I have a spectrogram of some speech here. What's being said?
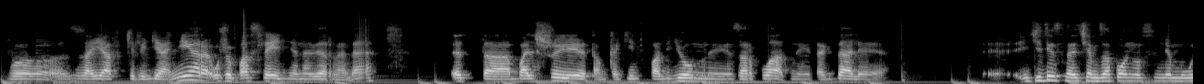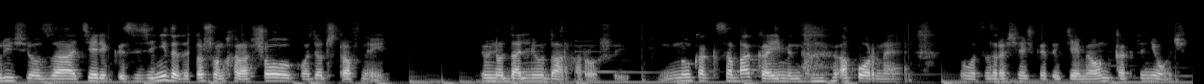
в заявке легионера, уже последнее, наверное, да. Это большие там какие-нибудь подъемные, зарплатные и так далее единственное, чем запомнился мне Маурисио за Терек из Зенита, это то, что он хорошо кладет штрафные. И у него дальний удар хороший. Ну, как собака именно опорная. Вот, возвращаясь к этой теме, он как-то не очень.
